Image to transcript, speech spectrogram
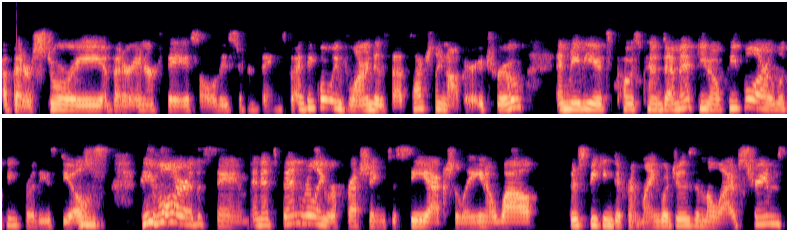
a, better story, a better interface, all of these different things. But I think what we've learned is that's actually not very true. And maybe it's post pandemic, you know, people are looking for these deals. people are the same. And it's been really refreshing to see actually, you know, while they're speaking different languages in the live streams,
